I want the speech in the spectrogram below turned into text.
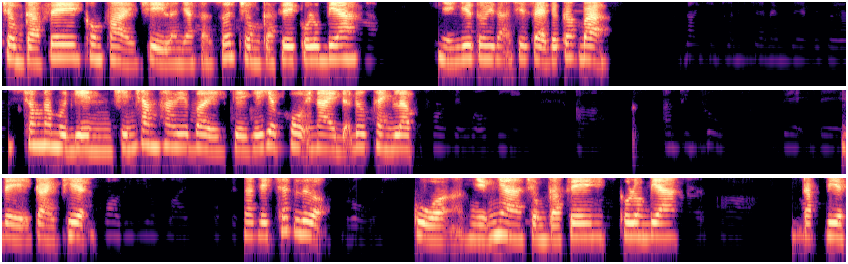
trồng cà phê không phải chỉ là nhà sản xuất trồng cà phê Colombia. Như tôi đã chia sẻ với các bạn, trong năm 1927 thì cái hiệp hội này đã được thành lập để cải thiện các cái chất lượng của những nhà trồng cà phê Colombia. Đặc biệt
